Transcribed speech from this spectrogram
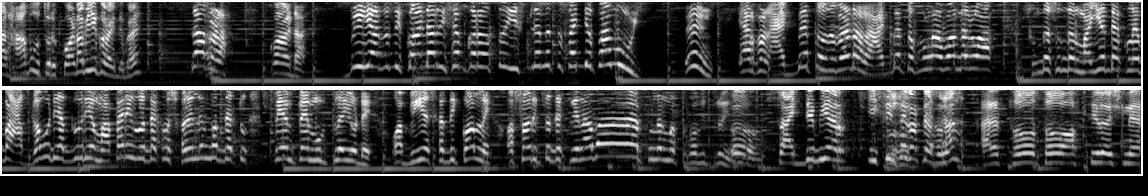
আর হাবু তোর কয়টা বিয়ে করাই দেবে? না বেড়া কয়টা বিয়া যদি কয়টার হিসাব করো তো ইসলামে তো সাইডে পাবুই হুম? এরপর আসবে তো বেটা আসবে তো পোলা বানের সুন্দর সুন্দর মাইয়ে দেখলে বা আধগাবুড়ি আধগুড়িয়ে মাতারি ও দেখলে শরীরের মধ্যে একটু প্রেম প্রেম উঠলেই ওঠে। ও বিয়ে শাদি করলে ও শরীর তো দেখলেন আবার ফুলের মতো পবিত্র ও সাইডে বিয়ার ই চিন্তা করতে আছো না? আরে থো থো অস্থির হইস না।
